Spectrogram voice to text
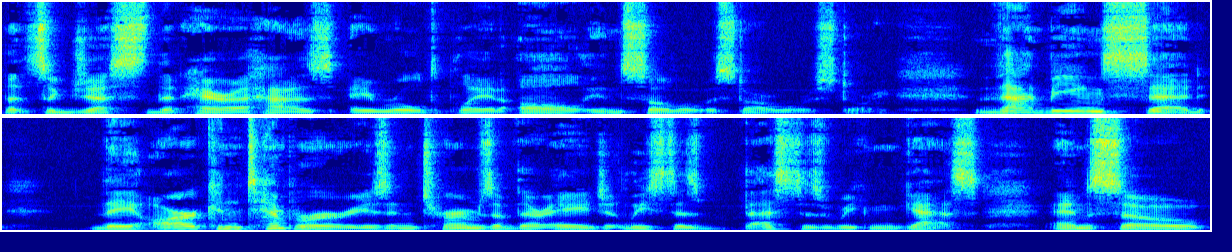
that suggests that Hera has a role to play at all in Solo, a Star Wars story. That being said, they are contemporaries in terms of their age, at least as best as we can guess. And so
